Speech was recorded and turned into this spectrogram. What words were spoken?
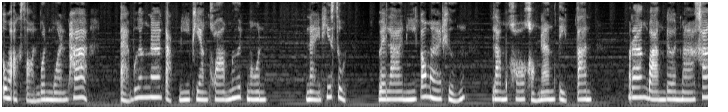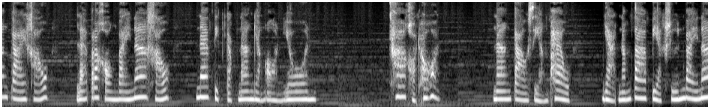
ตัวอักษรบนมวนผ้า แต่เบื้องหน้ากลับมีเพียงความมืดมน ในที่สุด เวลานี้ก็มาถึงลำคอของนางตีบตัน ร่างบางเดินมาข้างกายเขา และประคองใบหน้าเขา แนบติดกับนางอย่างอ่อนโยน ข้าขอโทษ นางกล่าวเสียงแผ่ว หยาดน้ำตาเปียกชื้นใบหน้า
